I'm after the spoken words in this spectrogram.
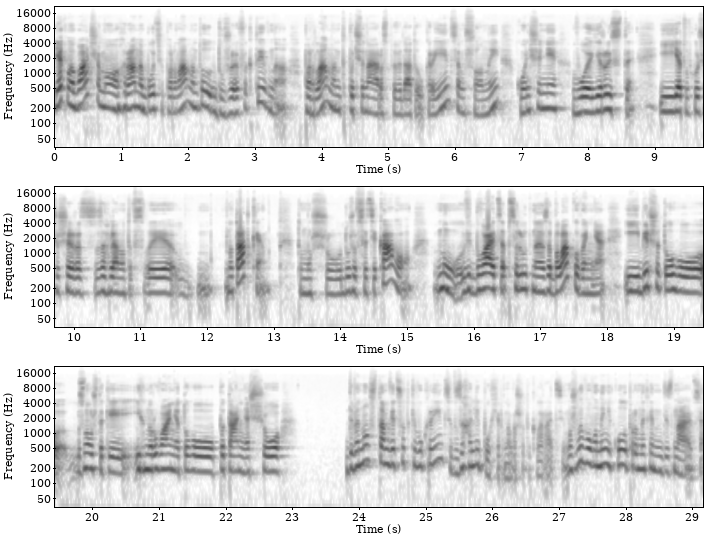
Як ми бачимо, гра на боці парламенту дуже ефективна. Парламент починає розповідати українцям, що вони кончені воєристи. І я тут хочу ще раз заглянути в свої нотатки, тому що дуже все цікаво. Ну, відбувається абсолютне забалакування, і більше того, знову ж таки, ігнорування того питання, що 90% українців взагалі похір на ваші декларації. Можливо, вони ніколи про них і не дізнаються.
